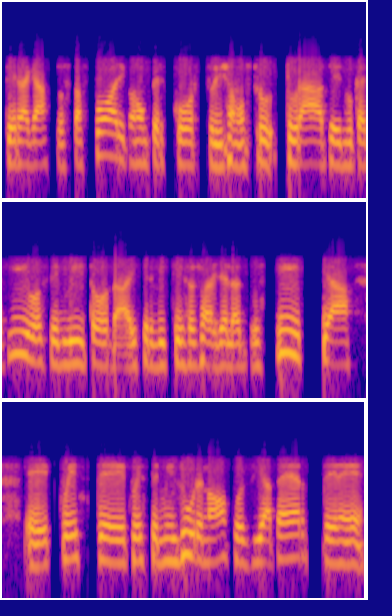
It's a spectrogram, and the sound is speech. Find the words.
che il ragazzo sta fuori con un percorso diciamo, strutturato, educativo, seguito dai servizi sociali della giustizia e queste, queste misure no, così aperte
